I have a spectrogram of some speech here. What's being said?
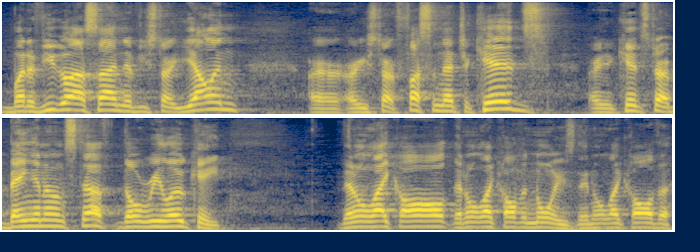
But if you go outside and if you start yelling or, or you start fussing at your kids or your kids start banging on stuff, they'll relocate. They don't like all, they don't like all the noise. They don't like all the,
